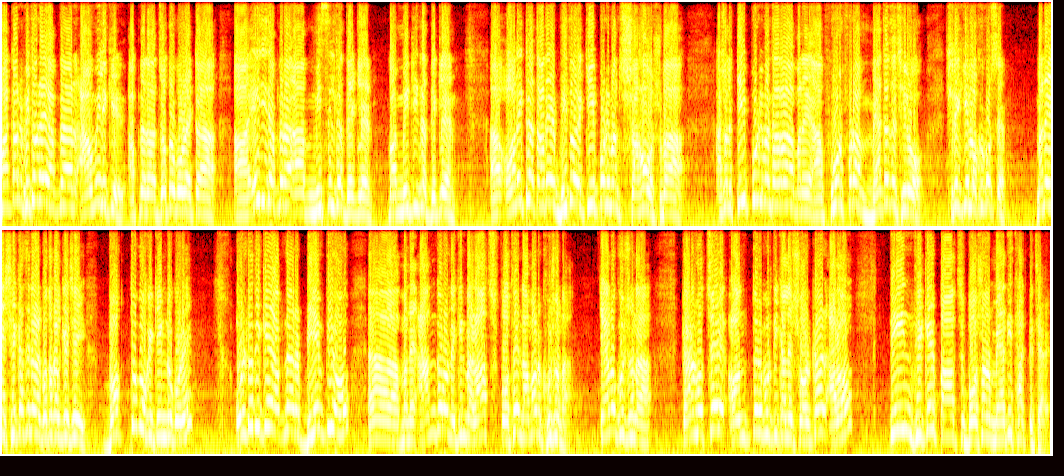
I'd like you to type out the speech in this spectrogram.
ঢাকার ভিতরে আপনার আওয়ামী লীগের আপনারা যত বড় একটা এই যে আপনারা মিছিলটা দেখলেন বা মিটিংটা দেখলেন অনেকটা তাদের ভিতরে কি পরিমাণ সাহস বা আসলে কি পরিমাণ তারা মানে ফুরফুরা মেজাজে ছিল সেটা কি লক্ষ্য করছেন? মানে শেখ হাসিনার গতকালকে সেই বক্তব্যকে কেন্দ্র করে, উল্টো দিকে আপনার বিএনপিও মানে আন্দোলনে কিংবা রাজপথে নামার ঘোষণা। কেন ঘোষণা? কারণ হচ্ছে অন্তর্বর্তীকালে সরকার আরও তিন থেকে পাঁচ বছর মেয়াদি থাকতে চায়।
